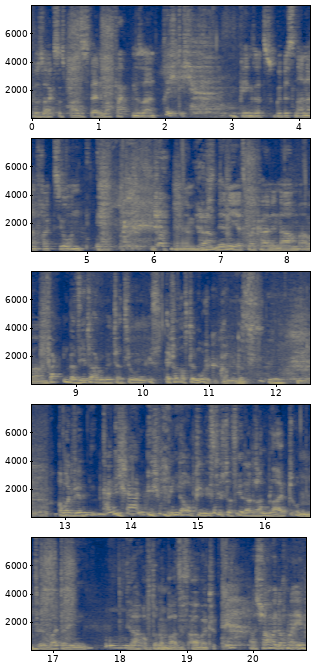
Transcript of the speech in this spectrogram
Du sagst, das Basis werden immer Fakten sein. Richtig. Im Gegensatz zu gewissen anderen Fraktionen. ähm, ja. Ich nenne jetzt mal keine Namen, aber. Faktenbasierte Argumentation ist etwas aus der Mode gekommen. Das, äh, aber wir, Kann nicht ich, ich bin da optimistisch, dass ihr da dran bleibt und mhm. äh, weiterhin ja, auf so einer mhm. Basis arbeitet. Aber schauen wir doch mal eben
